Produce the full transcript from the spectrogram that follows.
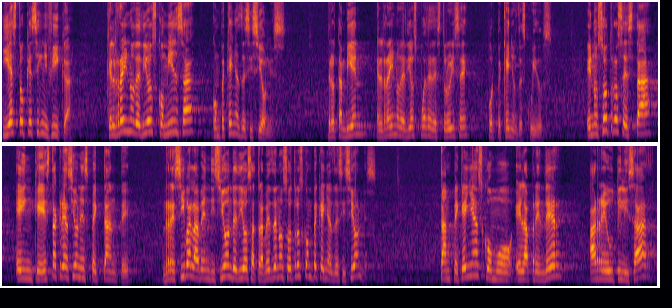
¿Y esto qué significa? Que el reino de Dios comienza con pequeñas decisiones, pero también el reino de Dios puede destruirse por pequeños descuidos. En nosotros está en que esta creación expectante reciba la bendición de Dios a través de nosotros con pequeñas decisiones, tan pequeñas como el aprender a reutilizar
